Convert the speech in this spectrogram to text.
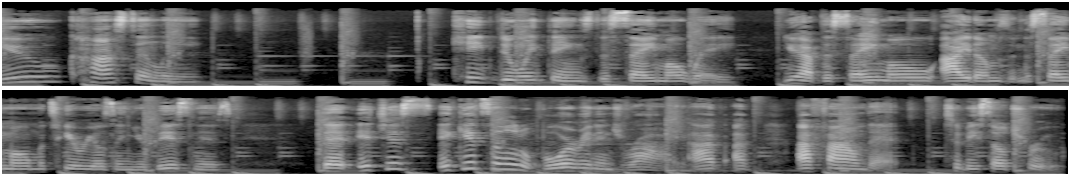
you constantly keep doing things the same old way, you have the same old items and the same old materials in your business, that it just it gets a little boring and dry. I've I've, I've found that to be so true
